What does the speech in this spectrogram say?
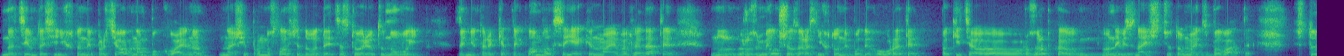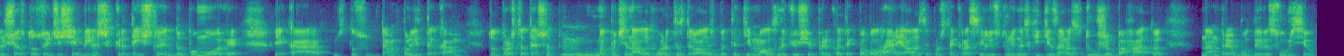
над цим досі ніхто не працював, нам буквально нашій промисловці доведеться створювати новий зенітно-ракетний комплекс. І як він має виглядати, ну зрозуміло, що зараз ніхто не буде говорити, поки ця розробка ну не відзначиться в тому, як збивати. Що стосується ще більш критичної допомоги, яка там по літакам, тут просто те, що ми починали говорити, здавалось би, такий малозначущий приклад, як по Болгарії, але це просто якраз ілюструє, наскільки зараз дуже багато нам треба буде ресурсів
